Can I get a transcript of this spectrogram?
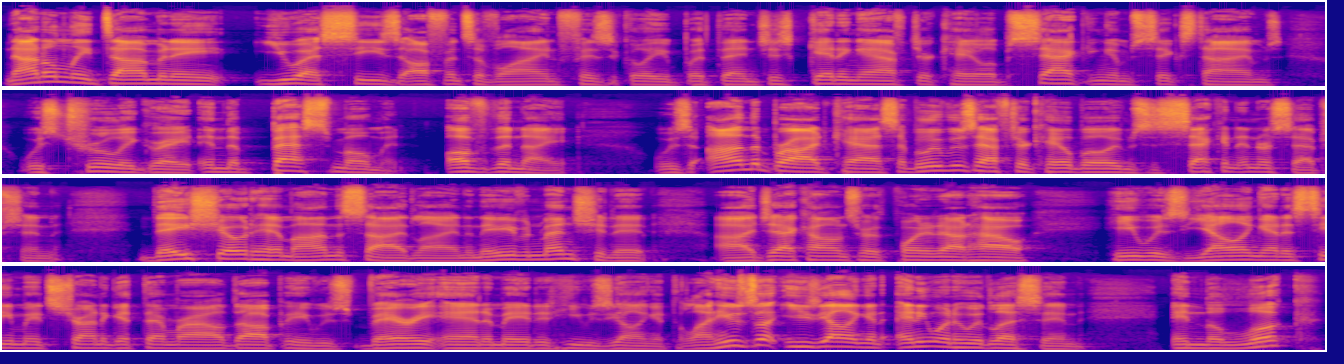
not only dominate USC's offensive line physically, but then just getting after Caleb, sacking him six times was truly great. In the best moment of the night was on the broadcast. I believe it was after Caleb Williams' second interception. They showed him on the sideline, and they even mentioned it. Uh, Jac Collinsworth pointed out how he was yelling at his teammates, trying to get them riled up. He was very animated. He was yelling at the line. He was he was yelling at anyone who would listen. And the look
